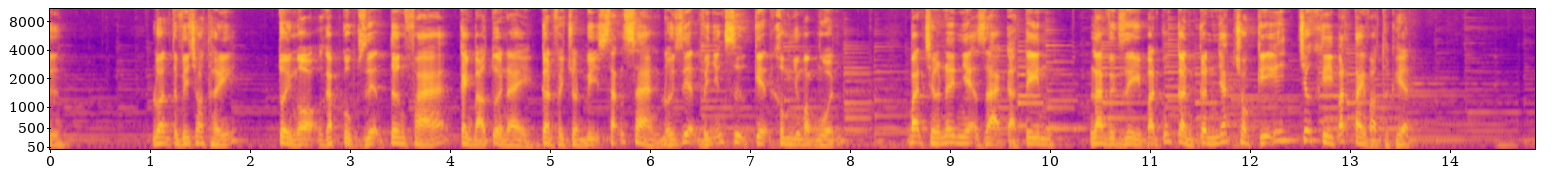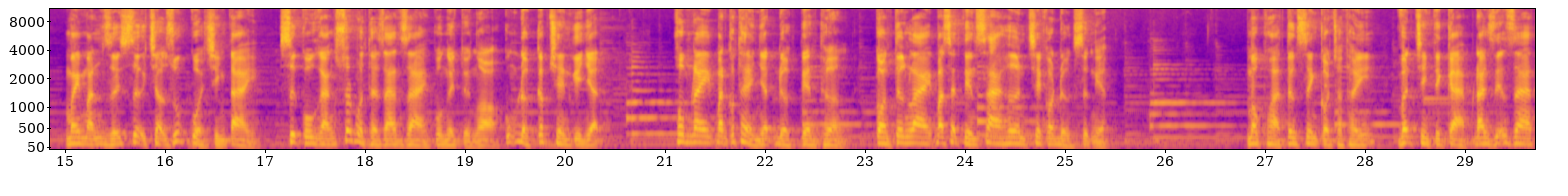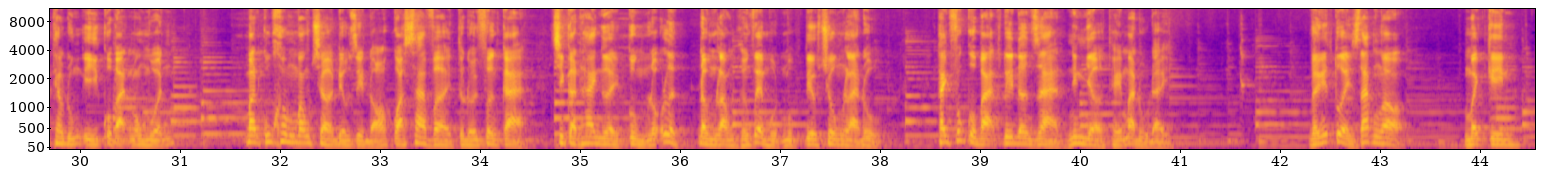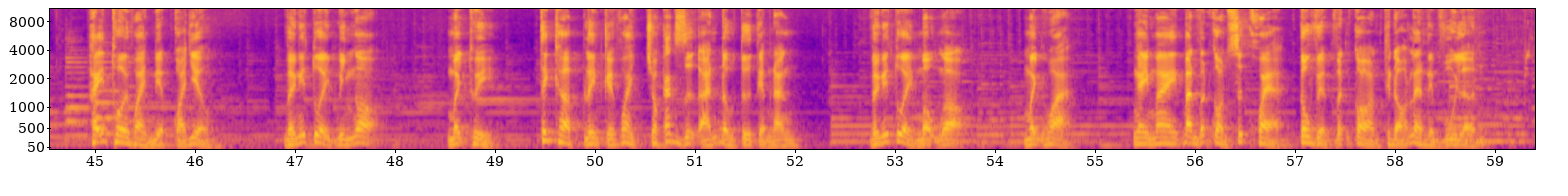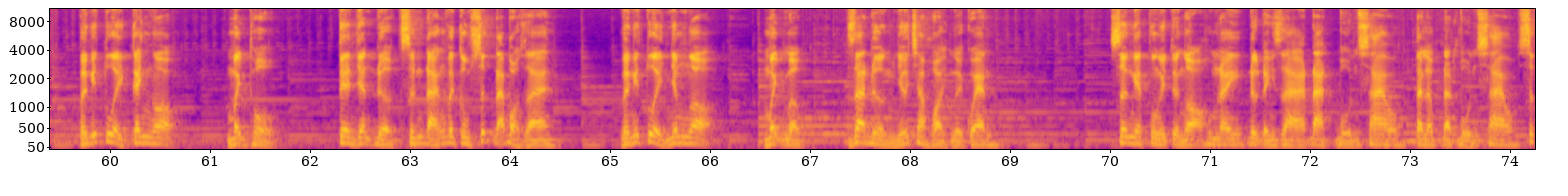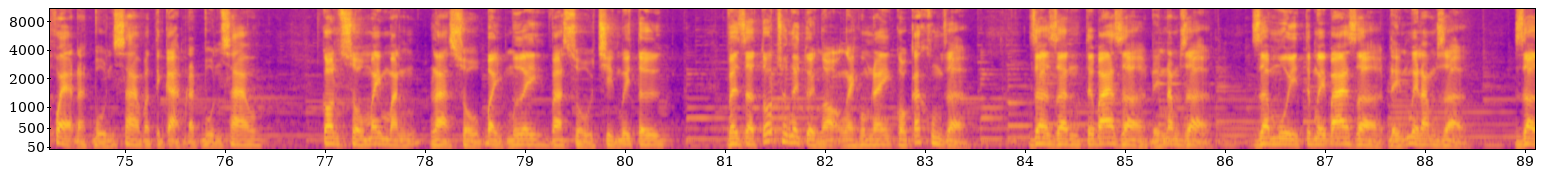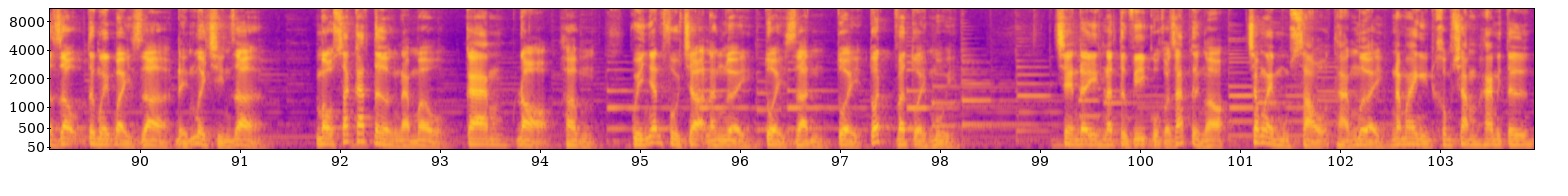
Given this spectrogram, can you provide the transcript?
Luận tử vi cho thấy Tuổi ngọ gặp cục diện tương phá, cảnh báo tuổi này cần phải chuẩn bị sẵn sàng đối diện với những sự kiện không như mong muốn. Bạn trở nên nhẹ dạ cả tin, làm việc gì bạn cũng cần cân nhắc cho kỹ trước khi bắt tay vào thực hiện. May mắn dưới sự trợ giúp của chính tài, sự cố gắng suốt một thời gian dài của người tuổi ngọ cũng được cấp trên ghi nhận. Hôm nay bạn có thể nhận được tiền thưởng, còn tương lai bạn sẽ tiến xa hơn trên con đường sự nghiệp. Mộc hỏa tương sinh còn cho thấy vận trình tình cảm đang diễn ra theo đúng ý của bạn mong muốn, bạn cũng không mong chờ điều gì đó quá xa vời từ đối phương cả, chỉ cần hai người cùng nỗ lực, đồng lòng hướng về một mục tiêu chung là đủ. Hạnh phúc của bạn tuy đơn giản nhưng nhờ thế mà đủ đầy. Với những tuổi giáp ngọ, mệnh kim, hãy thôi hoài niệm quá nhiều. Với những tuổi bính ngọ, mệnh thủy, thích hợp lên kế hoạch cho các dự án đầu tư tiềm năng. Với những tuổi mậu ngọ, mệnh hỏa, ngày mai bạn vẫn còn sức khỏe, công việc vẫn còn thì đó là niềm vui lớn. Với những tuổi canh ngọ, Mệnh thổ, tiền nhận được xứng đáng với công sức đã bỏ ra. Với cái tuổi nhâm ngọ, mệnh mộc, ra đường nhớ chào hỏi người quen. Sự nghiệp của người tuổi ngọ hôm nay được đánh giá đạt 4 sao, tài lộc đạt 4 sao, sức khỏe đạt 4 sao và tình cảm đạt 4 sao. Con số may mắn là số 70 và số 94. Về giờ tốt cho người tuổi ngọ ngày hôm nay có các khung giờ. Giờ dần từ 3 giờ đến 5 giờ, giờ mùi từ 13 giờ đến 15 giờ, giờ dậu từ 17 giờ đến 19 giờ. Màu sắc cát tường là màu cam, đỏ, hồng. Quý nhân phù trợ là người tuổi dần, tuổi tuất và tuổi mùi. Trên đây là tử vi của con giáp tuổi ngọ trong ngày 6 tháng 10 năm 2024.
